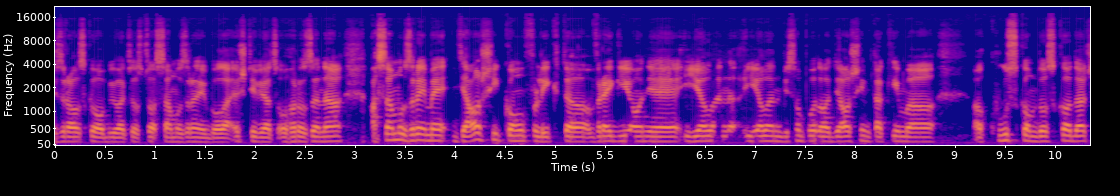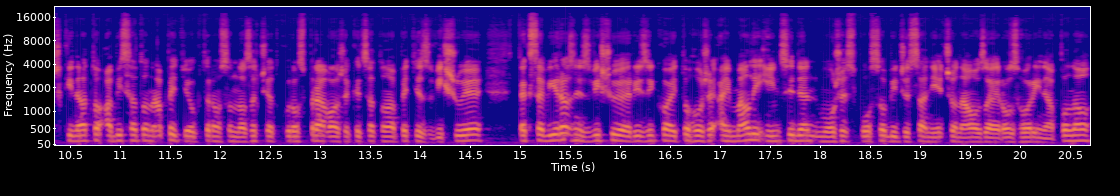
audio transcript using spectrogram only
izraelského obyvateľstva samozrejme bola ešte viac ohrozená. A samozrejme ďalší konflikt e, v regióne je len, je len by som povedal, ďalším takým e, kúskom do skladačky na to, aby sa to napätie, o ktorom som na začiatku rozprával, že keď sa to napätie zvyšuje, tak sa výrazne zvyšuje riziko aj toho, že aj malý incident môže spôsobiť, že sa niečo naozaj rozhorí naplno.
